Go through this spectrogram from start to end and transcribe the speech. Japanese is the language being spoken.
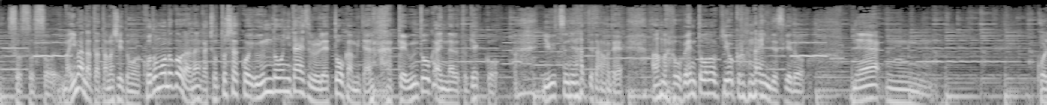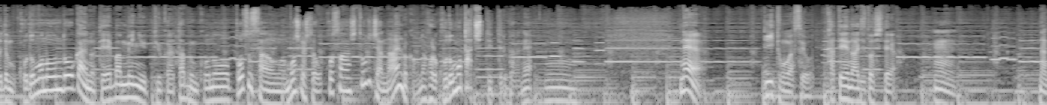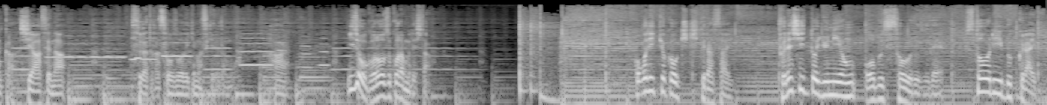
うん。そうそうそう。まあ今だったら楽しいと思う。子供の頃はなんかちょっとしたこういう運動に対する劣等感みたいなのがあって運動会になると結構憂鬱になってたのであんまりお弁当の記憶はないんですけどね。うん。これでも子供の運動会の定番メニューっていうから多分このポスさんはもしかしたらお子さん一人じゃないのかもね。これ子供たちって言ってるからね。うん。ねえ。いいと思いますよ。家庭の味として。うん。なんか幸せな姿が想像できますけれども。はい。以上ゴローズコラムでした。ここで一曲お聴きください。プレシッドユニオン・オブ・ソウルズでストーリーブックライブ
